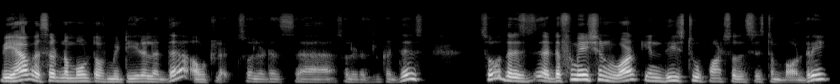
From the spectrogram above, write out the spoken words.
we have a certain amount of material at the outlet. So, let us, uh, so let us look at this. So, there is deformation work in these two parts of the system boundary.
